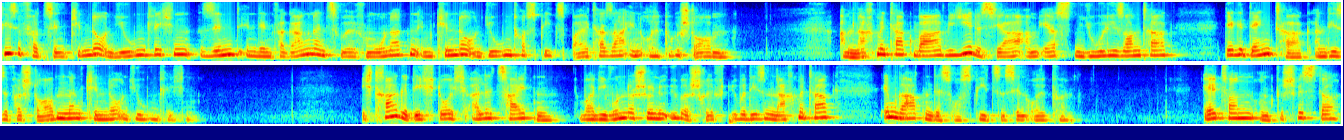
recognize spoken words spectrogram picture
Diese 14 Kinder und Jugendlichen sind in den vergangenen zwölf Monaten im Kinder- und Jugendhospiz Balthasar in Olpe gestorben. Am Nachmittag war, wie jedes Jahr am 1. Juli-Sonntag, der Gedenktag an diese verstorbenen Kinder und Jugendlichen. Ich trage dich durch alle Zeiten, war die wunderschöne Überschrift über diesen Nachmittag im Garten des Hospizes in Olpe. Eltern und Geschwister,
